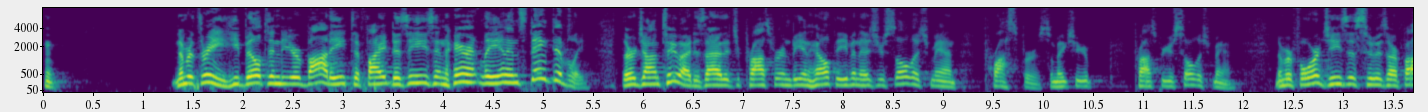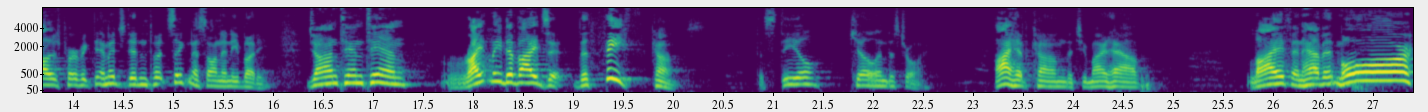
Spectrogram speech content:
Number three, he built into your body to fight disease inherently and instinctively. Third John 2, I desire that you prosper and be in health even as your soulish man prospers. So make sure you prosper your soulish man. Number four, Jesus, who is our Father's perfect image, didn't put sickness on anybody. John 10, 10 rightly divides it. The thief comes to steal, kill, and destroy. I have come that you might have life and have it more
